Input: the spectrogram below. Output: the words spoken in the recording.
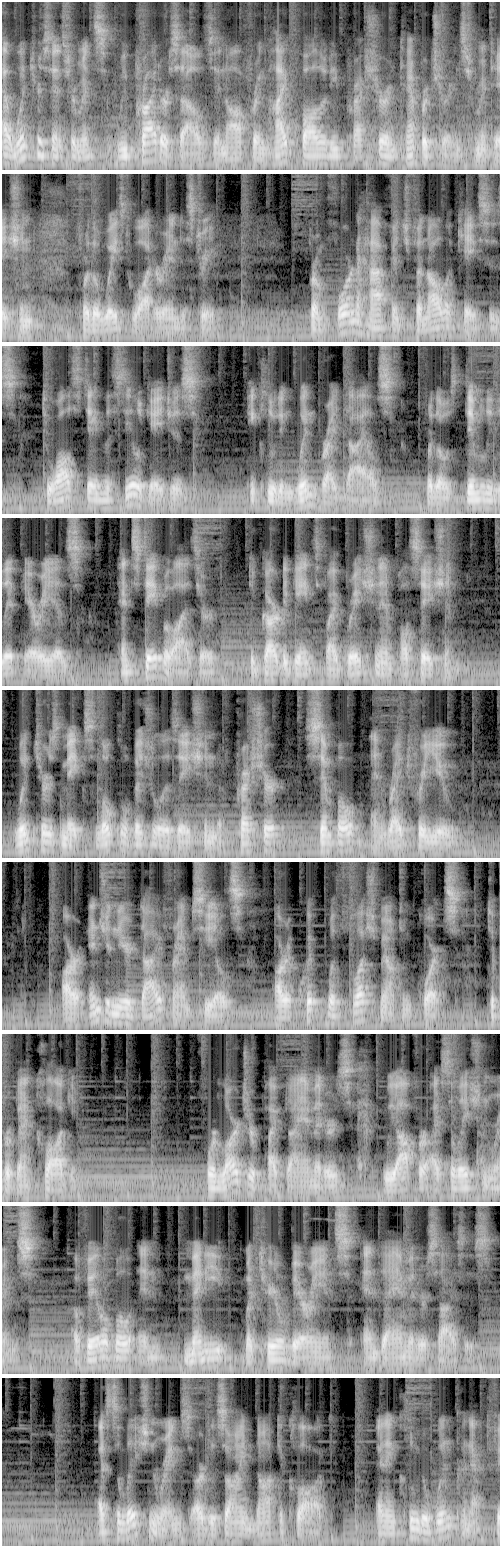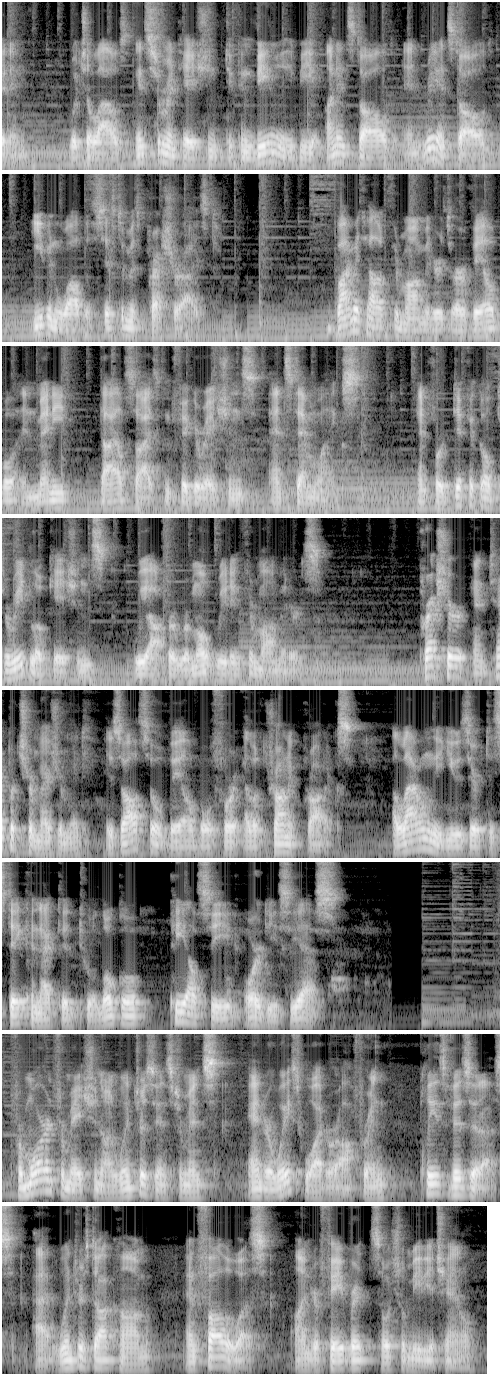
At Winters Instruments, we pride ourselves in offering high quality pressure and temperature instrumentation for the wastewater industry. From 4.5 inch phenolic cases to all stainless steel gauges, including wind bright dials for those dimly lit areas, and stabilizer to guard against vibration and pulsation, Winters makes local visualization of pressure simple and right for you. Our engineered diaphragm seals are equipped with flush mounting ports to prevent clogging. For larger pipe diameters, we offer isolation rings, available in many material variants and diameter sizes. Isolation rings are designed not to clog and include a wind connect fitting, which allows instrumentation to conveniently be uninstalled and reinstalled even while the system is pressurized. Bimetallic thermometers are available in many dial size configurations and stem lengths, and for difficult to read locations, we offer remote reading thermometers. Pressure and temperature measurement is also available for electronic products, allowing the user to stay connected to a local PLC or DCS. For more information on Winters Instruments and our wastewater offering, please visit us at winters.com and follow us on your favorite social media channel.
